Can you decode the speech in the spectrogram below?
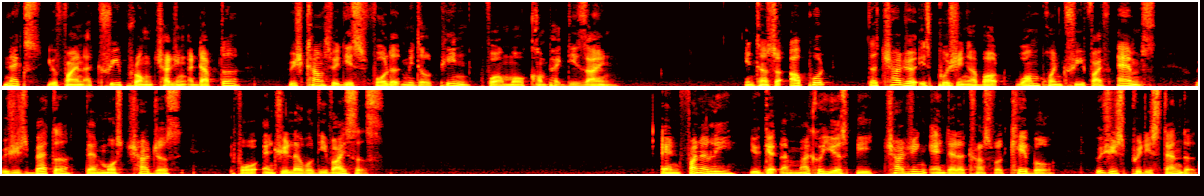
Next, you'll find a 3-prong charging adapter, which comes with this folded middle pin for a more compact design. In terms of output, the charger is pushing about 1.35 amps, which is better than most chargers for entry-level devices. And finally, you get a micro USB charging and data transfer cable, which is pretty standard.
